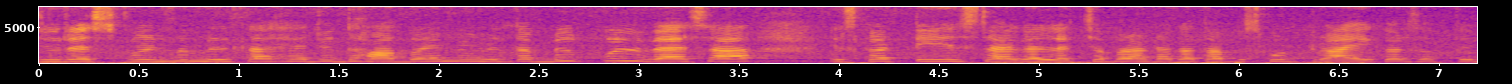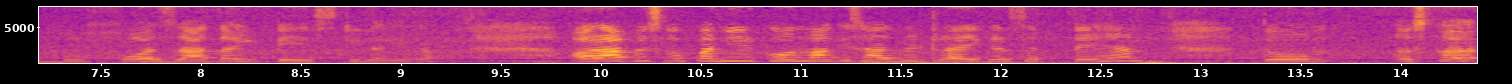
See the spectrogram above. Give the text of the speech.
जो रेस्टोरेंट में मिलता है, जो ढाबे में मिलता है, बिल्कुल वैसा इसका टेस्ट आएगा, लच्छा पराठा का तो आप इसको ट्राई कर सकते बहुत ज़्यादा ही टेस्टी लगेगा। और आप इसको पनीर कौरमा के साथ भी ट्राई कर सकते हैं। तो उसका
